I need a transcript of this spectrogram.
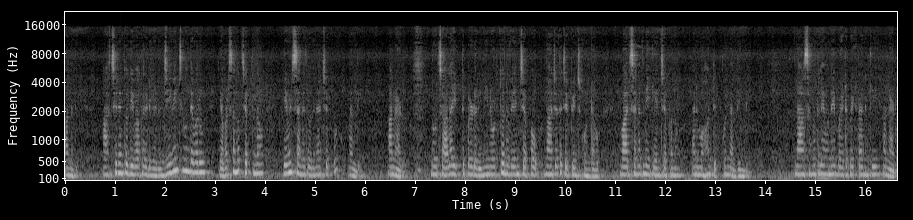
అన్నది. ఆశ్చర్యంతో దివాకర్ అడిగాడు జీవించి ఉంది ఎవరు ఎవరి సంగతి చెప్తున్నావు? ఏమిటి సంగతి వదినా చెప్పు అంది. అన్నాడు నువ్వు చాలా యుక్తిపరుడివి నీ నోటితో నువ్వేం చెప్పవు నా చేత చెప్పించుకుంటావు. వారి సంగతి నీకేం చెప్పను? అని మొహం తిప్పుకొని నవ్వింది. నా సంగతులు ఏమున్నాయి బయట పెట్టడానికి అన్నాడు.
